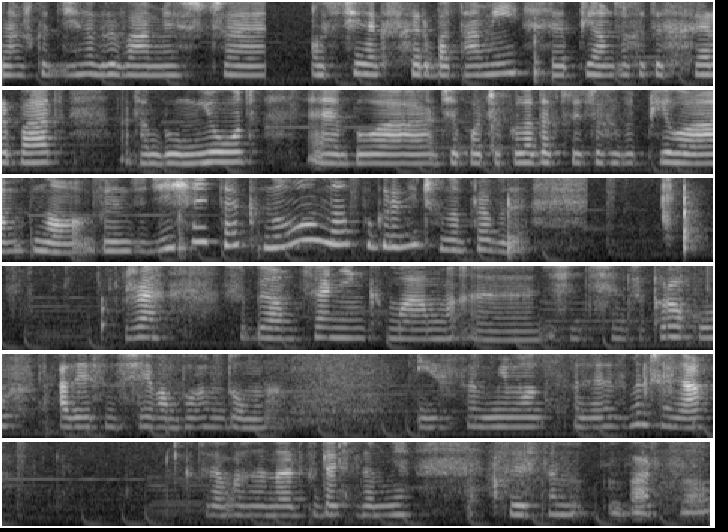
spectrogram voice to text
Na przykład dzisiaj nagrywałam jeszcze odcinek z herbatami. E, Piłam trochę tych herbat, a tam był miód, e, była ciepła czekolada, której trochę wypiłam. No, więc dzisiaj tak, no, na pograniczu naprawdę. Że zrobiłam trening, mam e, 10 tysięcy kroków, ale jestem z siebie, wam powiem, dumna. I jestem mimo e, zmęczenia, które można nawet widać ode mnie, to jestem bardzo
